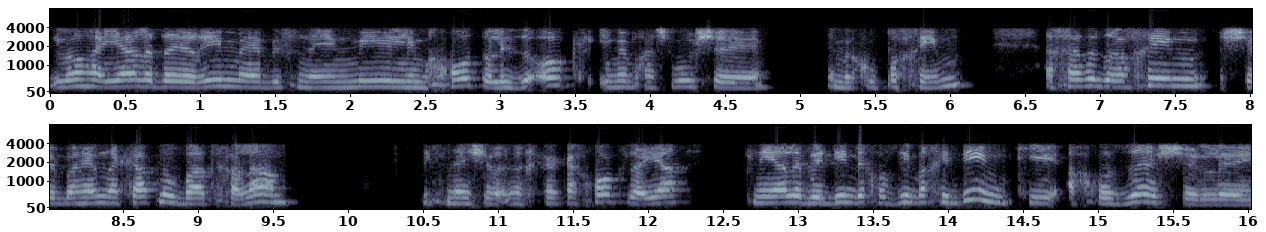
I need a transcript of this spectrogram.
לא היה לדיירים אה, בפני מי למחות או לזעוק אם הם חשבו שהם מקופחים. אחת הדרכים שבהם נקטנו בהתחלה, לפני שנחקק החוק, זה היה פנייה לבית דין לחוזים אחידים, כי החוזה של אה,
